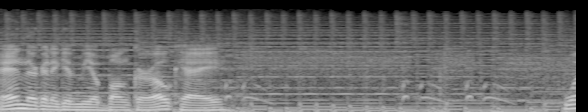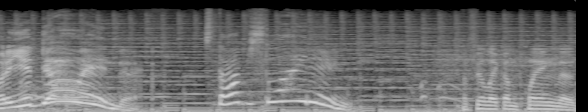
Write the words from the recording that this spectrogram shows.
And they're gonna give me a bunker, okay. What are you doing? Stop sliding! I feel like I'm playing the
